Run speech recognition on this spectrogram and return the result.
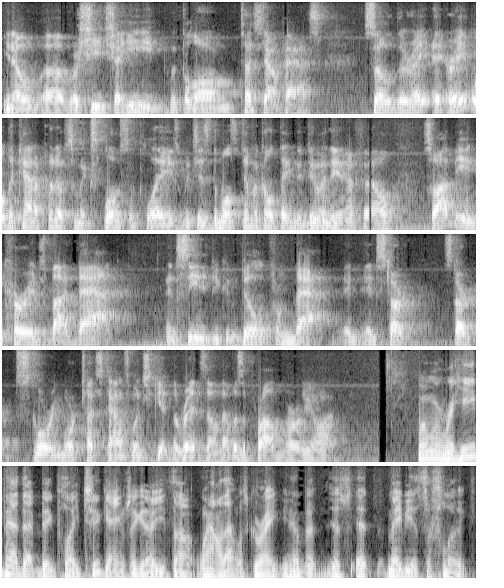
you know, uh, Rashid Shaheed with the long touchdown pass. So they're a- are able to kind of put up some explosive plays, which is the most difficult thing to do in the NFL. So I'd be encouraged by that and seeing if you can build from that and, and start start scoring more touchdowns once you get in the red zone. That was a problem early on. Well, when Raheem had that big play two games ago, you thought, "Wow, that was great," you know. But it's, it, maybe it's a fluke.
